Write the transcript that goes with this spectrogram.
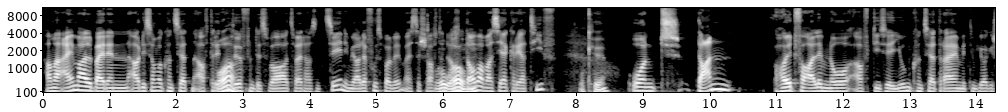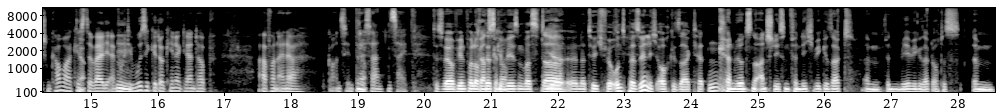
haben wir einmal bei den Audi Sommerkonzerten auftreten Boah. dürfen. Das war 2010 im Jahr der Fußball-Weltmeisterschaft Oh, und wow. auch da waren wir sehr kreativ. Okay. Und dann heute vor allem noch auf diese Jugendkonzertreihe mit dem Georgischen Kammerorchester, weil ich einfach Mhm. die Musiker da kennengelernt habe, auch von einer ganz interessanten Seite. Das wäre auf jeden Fall auch Ganz das genau. gewesen, was Da- wir äh, natürlich für uns persönlich auch gesagt hätten. Können wir uns nur anschließen, finde ich, wie gesagt, ähm, finden wir, wie gesagt, auch das ähm,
